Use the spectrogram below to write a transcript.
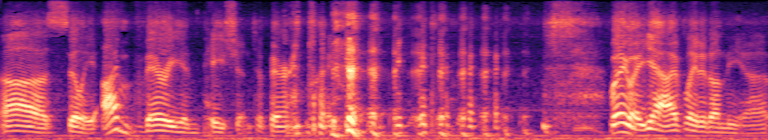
uh, silly. I'm very impatient, apparently. but anyway, yeah, I played it on the, uh,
